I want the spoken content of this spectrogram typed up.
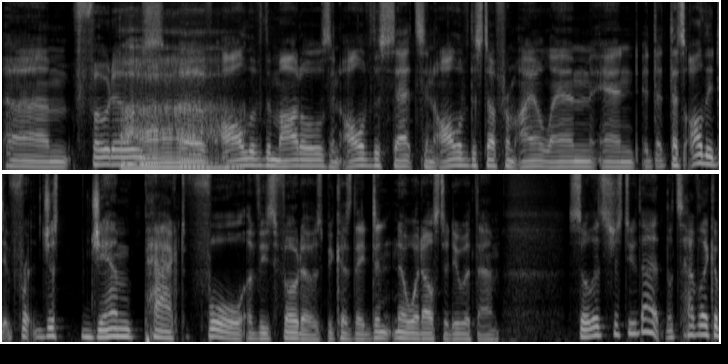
um, photos of all of the models and all of the sets and all of the stuff from ILM, and that, that's all they did for just jam packed full of these photos because they didn't know what else to do with them. So let's just do that. Let's have like a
